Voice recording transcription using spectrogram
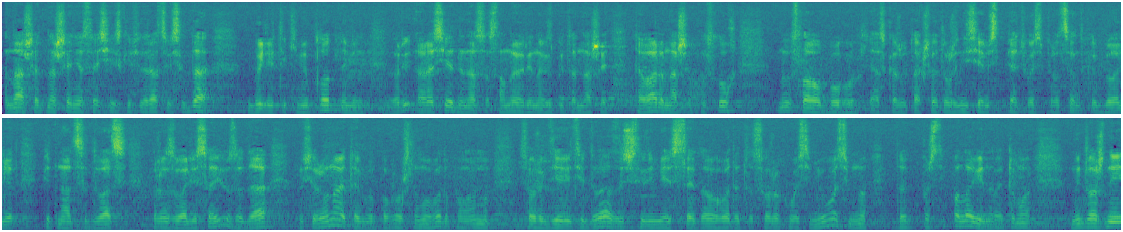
Наши отношения с Российской Федерацией всегда были такими плотными. Россия для нас основной рынок сбыта наших товаров, наших услуг. Ну, слава богу, я скажу так, что это уже не 75-80%, как было лет 15-20 в развале Союза, да, но все равно это было по прошлому году, по-моему, 49,2, за 4 месяца этого года это 48,8, но это почти половина. Поэтому мы должны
